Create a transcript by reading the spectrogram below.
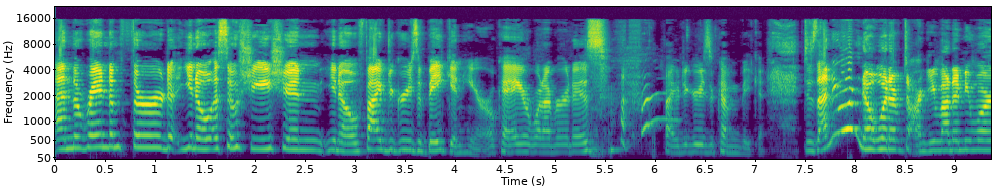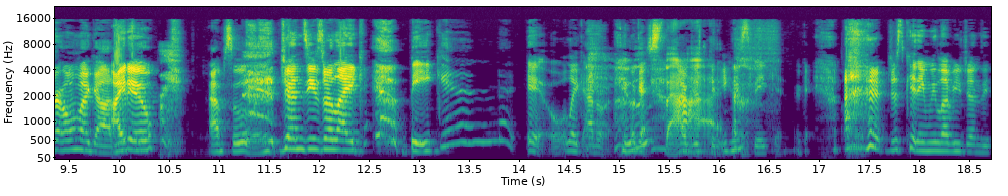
and the random third, you know, association, you know, five degrees of bacon here, okay, or whatever it is. five degrees of Kevin Bacon. Does anyone know what I'm talking about anymore? Oh my god. I do. Absolutely. Gen Zs are like, bacon? Ew. Like, I don't know. Who's okay. that? I'm just kidding. Who's bacon? Okay. just kidding. We love you, Gen Z.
